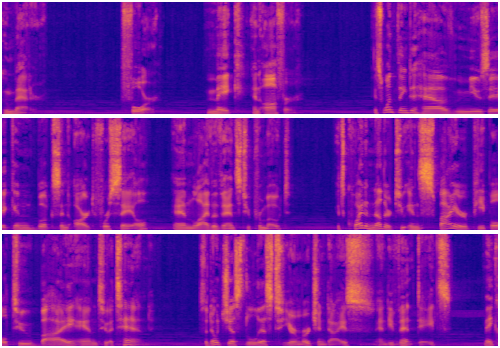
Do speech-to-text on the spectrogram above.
who matter. 4. Make an offer. It's one thing to have music and books and art for sale and live events to promote. It's quite another to inspire people to buy and to attend. So don't just list your merchandise and event dates, make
